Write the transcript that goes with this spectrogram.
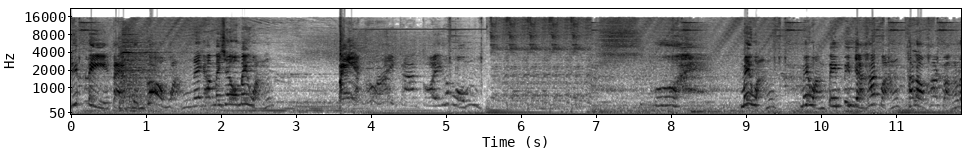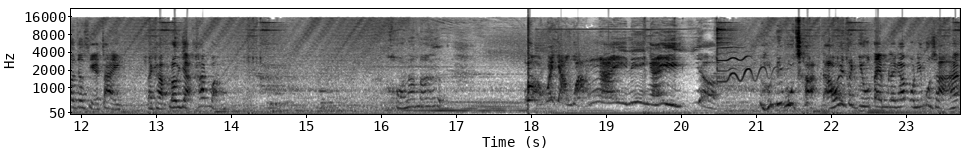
ริบหรี่แต่ผมก็หวังนะครับ ไม่ใช่ว่าไม่หวังเปี้ยงเขาให้กากอยครับผม โอ้ย ไม่หวัง ไม่หวังปิมปิมอย่าคาดหวัง ถ้าเราคาดหวังเราจะเสียใจนะครับ เราอยากคาดหวัง ขอลามาเถอะบอกว่าอย่าหวังไงนี่ไงอย่าโอนิมูชาเอาให้สกิลเต็มเลยครับโอนิมูชาฮะ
